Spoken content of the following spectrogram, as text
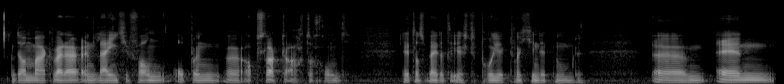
dan maken wij daar een lijntje van op een uh, abstracte achtergrond. Net als bij dat eerste project wat je net noemde. Um, en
